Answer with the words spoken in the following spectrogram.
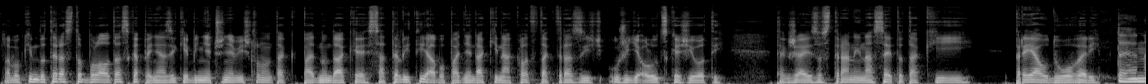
Lebo kým doteraz to bola otázka peňazí, keby niečo nevyšlo, no tak padnú také satelity alebo padne taký náklad, tak teraz už ide o ľudské životy. Takže aj zo strany NASA je to taký prejav dôvery. Ten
